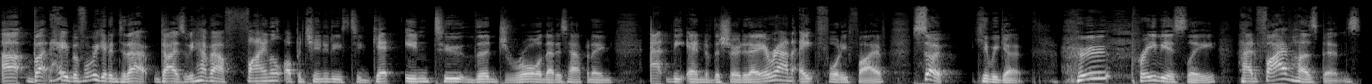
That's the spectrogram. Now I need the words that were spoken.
Uh, but hey, before we get into that, guys, we have our final opportunities to get into the draw that is happening at the end of the show today, around eight forty-five. So here we go. Who previously had five husbands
